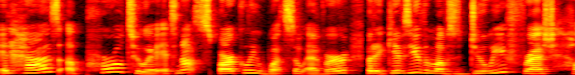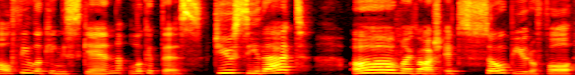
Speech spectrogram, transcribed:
It has a pearl to it. It's not sparkly whatsoever, but it gives you the most dewy, fresh, healthy looking skin. Look at this. Do you see that? Oh my gosh, it's so beautiful.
